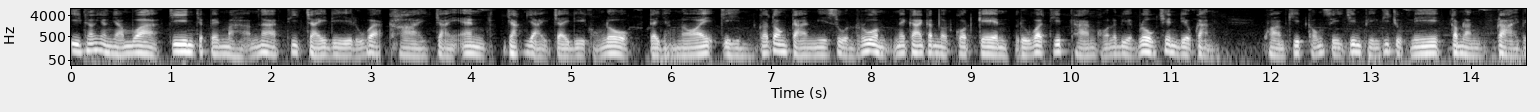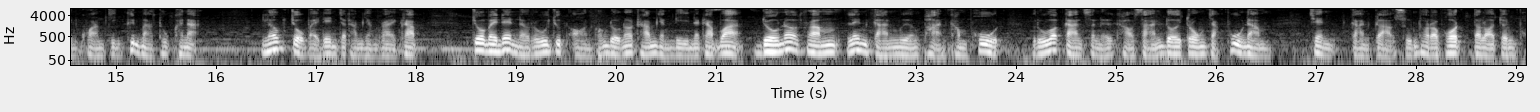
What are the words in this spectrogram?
อีกทั้งยังย้ำว่าจีนจะเป็นมหาอำนาจที่ใจดีหรือว่าคายใจแอนยักษ์ใหญ่ใจดีของโลก แต่อย่างน้อยจีนก็ต้องการมีส่วนร่วมในการกำหนดกฎเกณฑ์ หรือว่าทิศทางของระเบียบโลกเช่นเดียวกัน ความคิดของสีจิ้นผิงที่จุดนี้กำลังกลายเป็นความจริงขึ้นมาทุกขณะ แล้วโจไบเดนจะทำอย่างไรครับโจไบเดนรู้จุดอ่อนของโดนัลด์ทรัมป์อย่างดีนะครับว่าโดนัลด์ทรัมป์เล่นการเมืองผ่านคำพูด หรือว่าการเสนอข่าวสารโดยตรงจากผู้นำ เช่น การกล่าวสุนทรพจน์ตลอดจนโพ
